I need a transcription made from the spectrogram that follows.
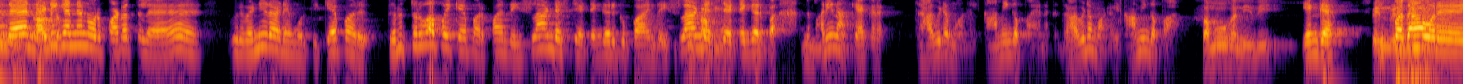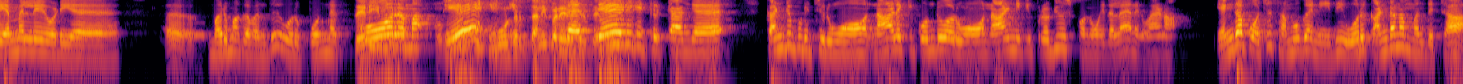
இந்த நடிகன்னு ஒரு படத்துல இவர் வெண்ணிராடை மூர்த்தி கேட்பாரு தெரு தெருவா போய் கேட்பாருப்பா இந்த இஸ்லாண்ட் எஸ்டேட் எங்க இருக்குப்பா? இந்த இஸ்லாண்ட். எஸ்டேட் எங்க இருப்பா? இந்த மாதிரி நான் கேக்குறேன். திராவிட மாடல் காமிங்கப்பா எனக்கு. திராவிட மாடல் காமிங்கப்பா. சமூக நீதி. எங்க? இப்பதான் ஒரு எம்எல்ஏ உடைய மருமக வந்து ஒரு பொண்ணை கோரமா தேடிக்கிட்டு இருக்காங்க கண்டுபிடிச்சிருவோம். நாளைக்கு கொண்டு வருவோம். நாளைக்கு ப்ரொடியூஸ் பண்ணுவோம். இதெல்லாம் எனக்கு வேணாம். எங்க போச்சு? சமூக நீதி. ஒரு கண்டனம் வந்துச்சா?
